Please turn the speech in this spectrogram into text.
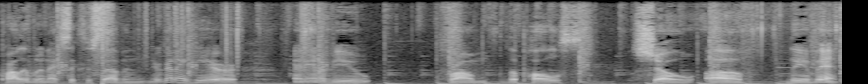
probably over the next six or seven, you're going to hear an interview from the post show of the event.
